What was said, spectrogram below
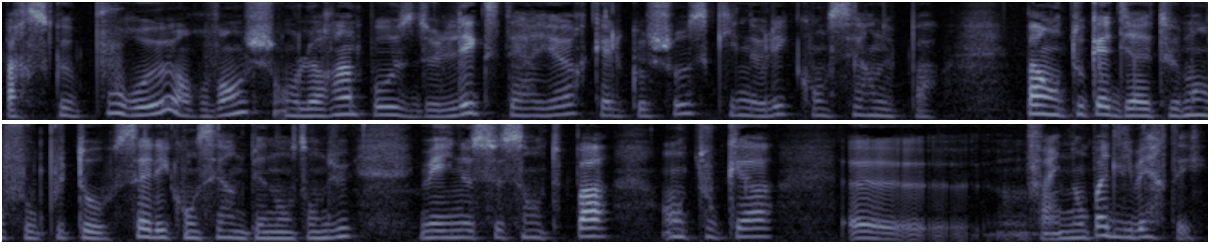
parce que pour eux, en revanche, on leur impose de l'extérieur quelque chose qui ne les concerne pas. Pas en tout cas directement, il faut plutôt, ça les concerne bien entendu, mais ils ne se sentent pas, en tout cas, euh, enfin, ils n'ont pas de liberté.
